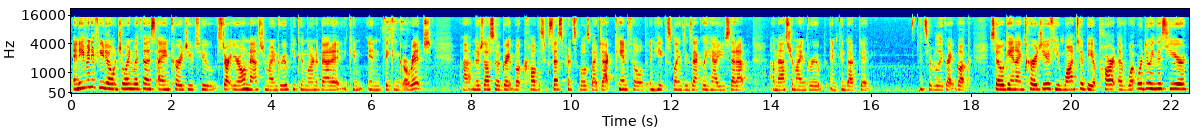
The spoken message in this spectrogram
And even if you don't join with us, I encourage you to start your own mastermind group. You can learn about it you can in Think and Grow Rich. Um, there's also a great book called The Success Principles by Jack Canfield, and he explains exactly how you set up a mastermind group and conduct it. It's a really great book. So again, I encourage you, if you want to be a part of what we're doing this year,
